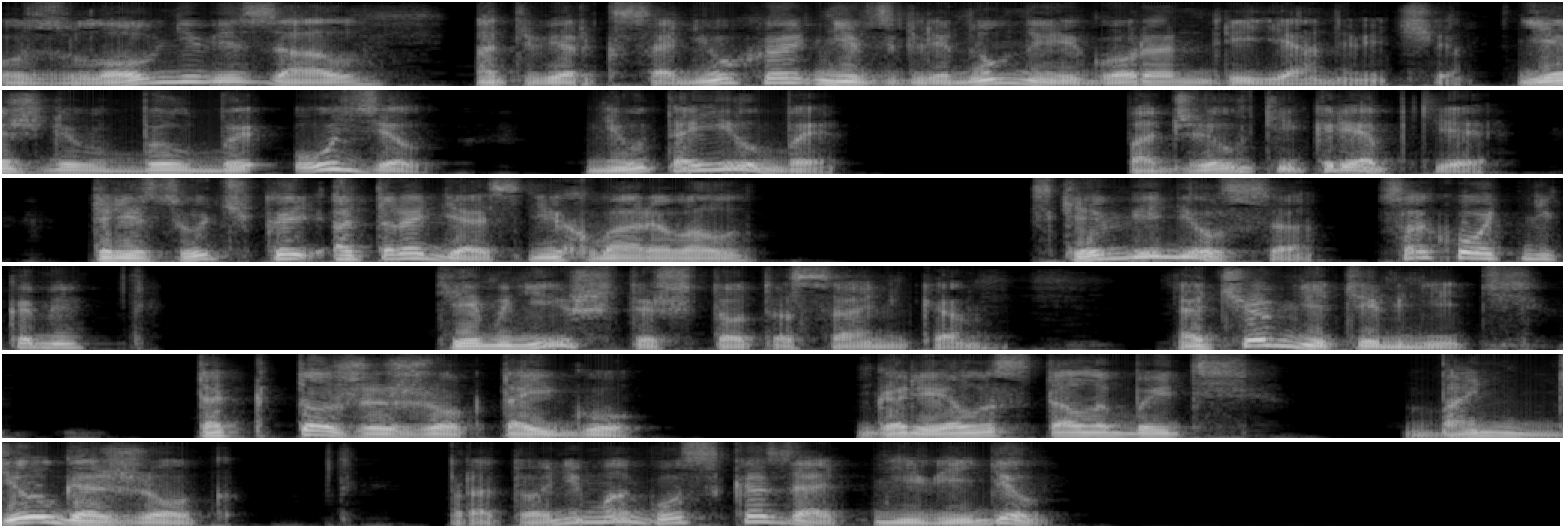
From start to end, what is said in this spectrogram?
«Узлов не вязал», — отверг Санюха, не взглянув на Егора Андреяновича. «Ежели был бы узел, не утаил бы. Поджилки крепкие, трясучкой отродясь не хваровал». С кем виделся? С охотниками. Темнишь ты что-то, Санька. О чем мне темнить? Так кто же жег тайгу? Горело, стало быть. Бандюга жег. Про то не могу сказать, не видел.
